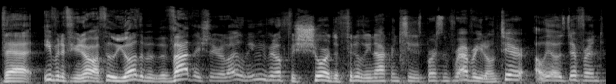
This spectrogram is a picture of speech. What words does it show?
that even if you know, I feel you are the bibavadish, even if you know for sure, definitively not going to see this person forever, you don't tear. Aliyah is different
